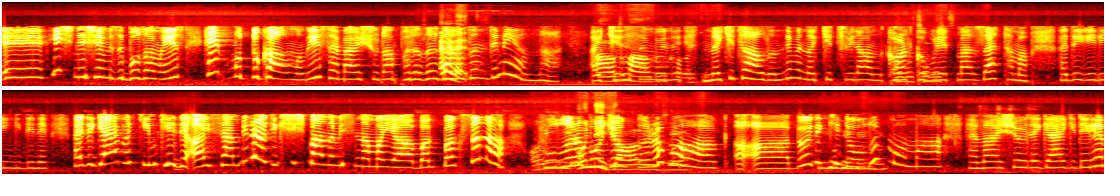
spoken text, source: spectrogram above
eee, hiç neşemizi bozamayız. Hep mutlu kalmalıyız. Hemen şuradan paraları da Evet. aldın değil mi yanına? Ay Aldım, kesin aldım, böyle koydum. nakit aldın değil mi? Nakit falan kart Evet, kabul evet. etmezler. Tamam. Hadi gelin gidelim. Hadi gel bakayım kedi. Ay sen birazcık şişmanlamışsın ama ya. Bak baksana. Ay, Kollara bacaklara bak. Aa böyle kedi olur mu ama? Hemen şöyle gel gidelim.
